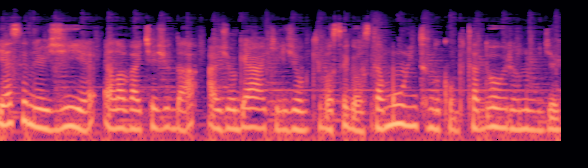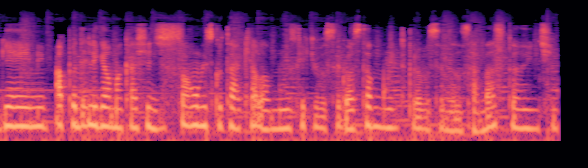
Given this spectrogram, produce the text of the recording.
E essa energia, ela vai te ajudar a jogar aquele jogo que você gosta muito no computador ou no videogame, a poder ligar uma caixa de som, escutar aquela música que você gosta muito para você dançar bastante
